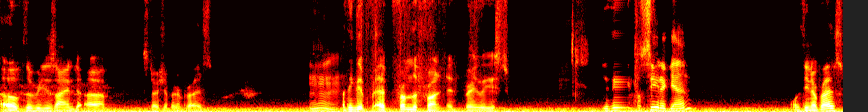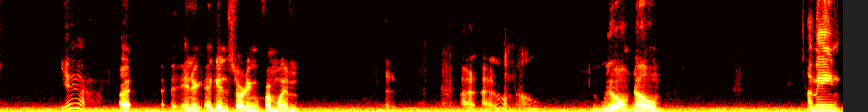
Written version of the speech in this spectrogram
of the redesigned uh, Starship Enterprise. Mm. I think that uh, from the front, at very least, Do You think we'll see it again? with the Enterprise, Yeah. in, again starting from when I, I don't know. we don't know. I mean,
